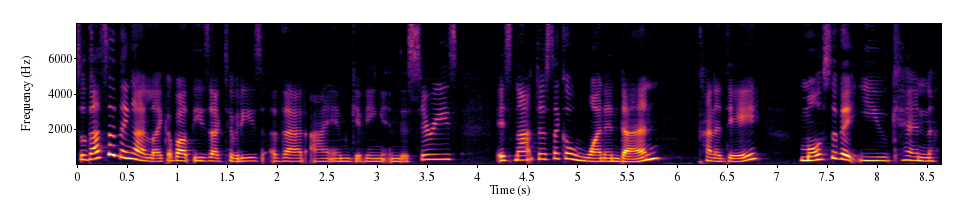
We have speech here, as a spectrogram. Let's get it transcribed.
So that's the thing I like about these activities that I am giving in this series. It's not just like a one and done kind of day. Most of it you can,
